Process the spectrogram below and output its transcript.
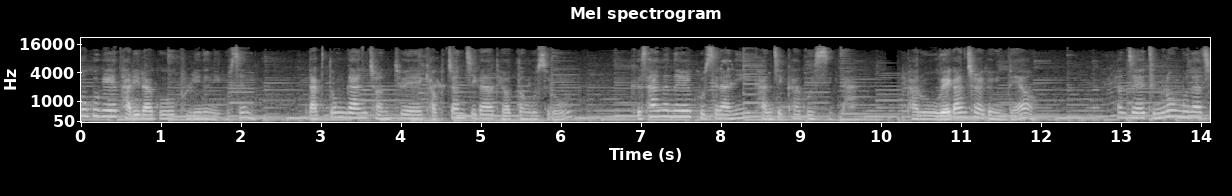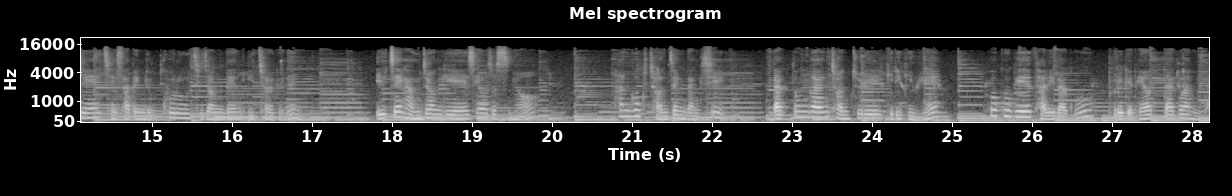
호국의 달이라고 불리는 이곳은 낙동강 전투의 격전지가 되었던 곳으로 그 상흔을 고스란히 간직하고 있습니다. 바로 외관철교인데요. 현재 등록문화재 제406호로 지정된 이 철교는 일제강점기에 세워졌으며 한국 전쟁 당시 낙동강 전투를 기리기 위해 호국의 달이라고 부르게 되었다고 합니다.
